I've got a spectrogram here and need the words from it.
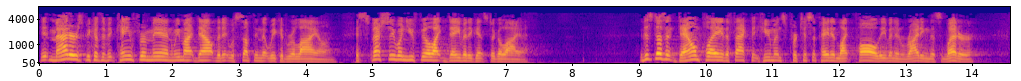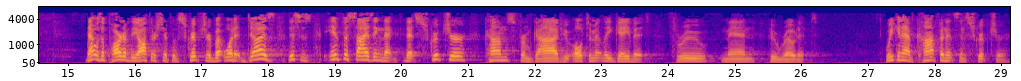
It matters because if it came from men, we might doubt that it was something that we could rely on, especially when you feel like David against a Goliath. This doesn't downplay the fact that humans participated like Paul even in writing this letter. That was a part of the authorship of Scripture, but what it does, this is emphasizing that, that Scripture comes from God who ultimately gave it through men who wrote it. We can have confidence in Scripture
